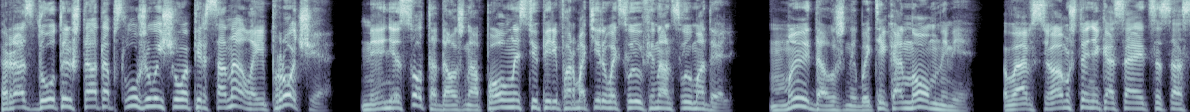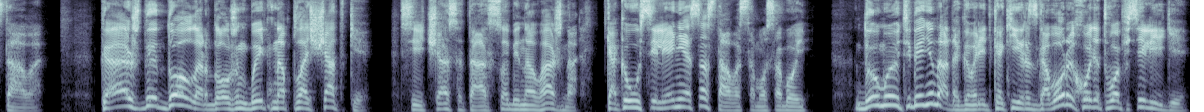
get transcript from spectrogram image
раздутый штат обслуживающего персонала и прочее. Миннесота должна полностью переформатировать свою финансовую модель. Мы должны быть экономными во всем, что не касается состава. Каждый доллар должен быть на площадке. Сейчас это особенно важно, как и усиление состава, само собой. Думаю, тебе не надо говорить, какие разговоры ходят в офисе лиги.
